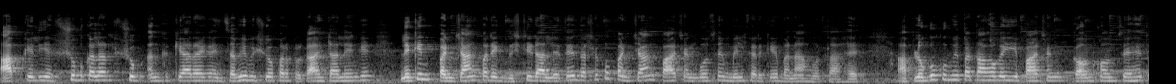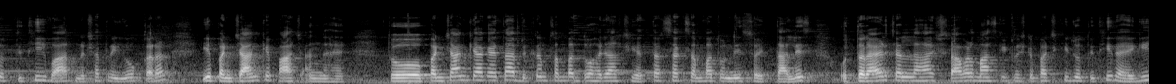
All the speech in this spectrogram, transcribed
आपके लिए शुभ कलर, शुभ अंक क्या रहेगा? इन सभी विषयों पर प्रकाश डालेंगे। लेकिन पंचांग पर एक दृष्टि डाल लेते हैं। दर्शकों, पंचांग पाँच अंगों से मिल करके बना होता है। आप लोगों को भी पता होगा ये पाँच अंग कौन कौन से हैं? तो तिथि, वार, नक्षत्र, योग, करण, ये पंचांग के पाँच अंग हैं। तो पंचांग क्या कहता है? विक्रम संबत दो हज़ार छिहत्तर, सख संबत उन्नीस सौ इकतालीस। उत्तरायण चल रहा है, श्रावण मास की कृष्ण पक्ष की जो तिथि रहेगी,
